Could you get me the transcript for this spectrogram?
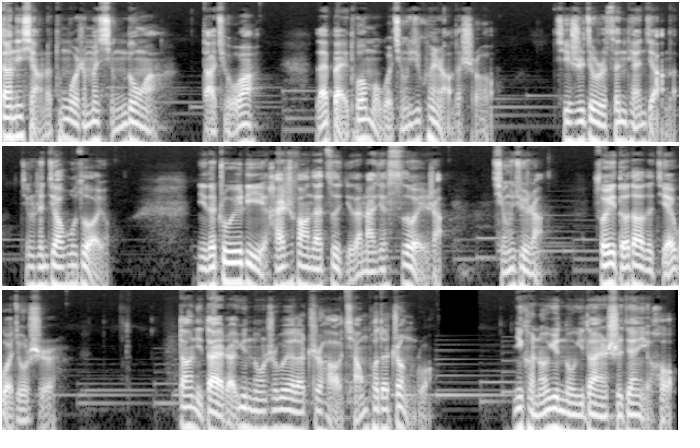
当你想着通过什么行动啊、打球啊，来摆脱某个情绪困扰的时候，其实就是森田讲的精神交互作用。你的注意力还是放在自己的那些思维上、情绪上，所以得到的结果就是，当你带着运动是为了治好强迫的症状。你可能运动一段时间以后，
